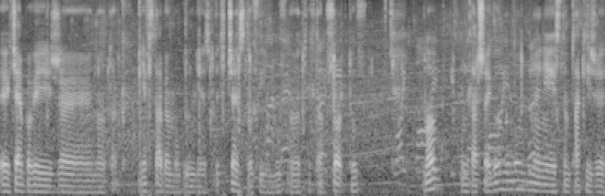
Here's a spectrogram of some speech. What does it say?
e, chciałem powiedzieć, że no tak, nie wstawiam ogólnie zbyt często filmów, no tych tam shortów. No, dlaczego? No bo ja nie jestem taki, że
